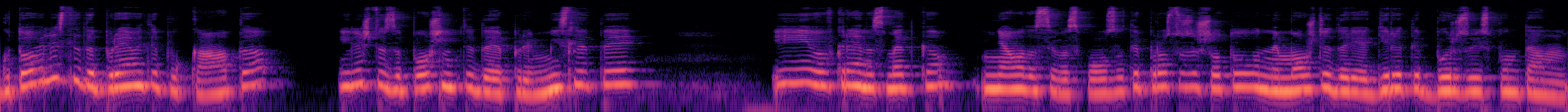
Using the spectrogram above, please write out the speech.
Готови ли сте да приемете поканата или ще започнете да я премислите и в крайна сметка няма да се възползвате, просто защото не можете да реагирате бързо и спонтанно.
